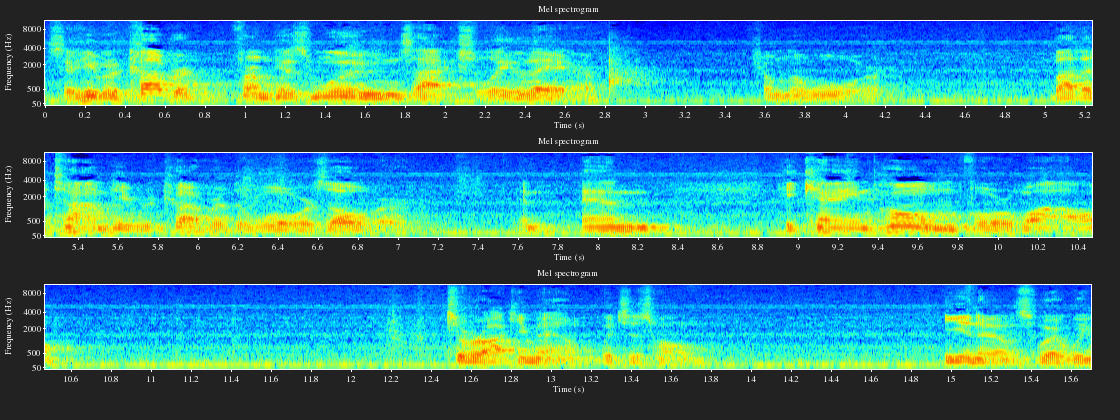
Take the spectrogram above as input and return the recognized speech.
So he recovered from his wounds actually there from the war by the time he recovered, the war was over. And, and he came home for a while to Rocky Mount, which is home. You know, it's where we,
